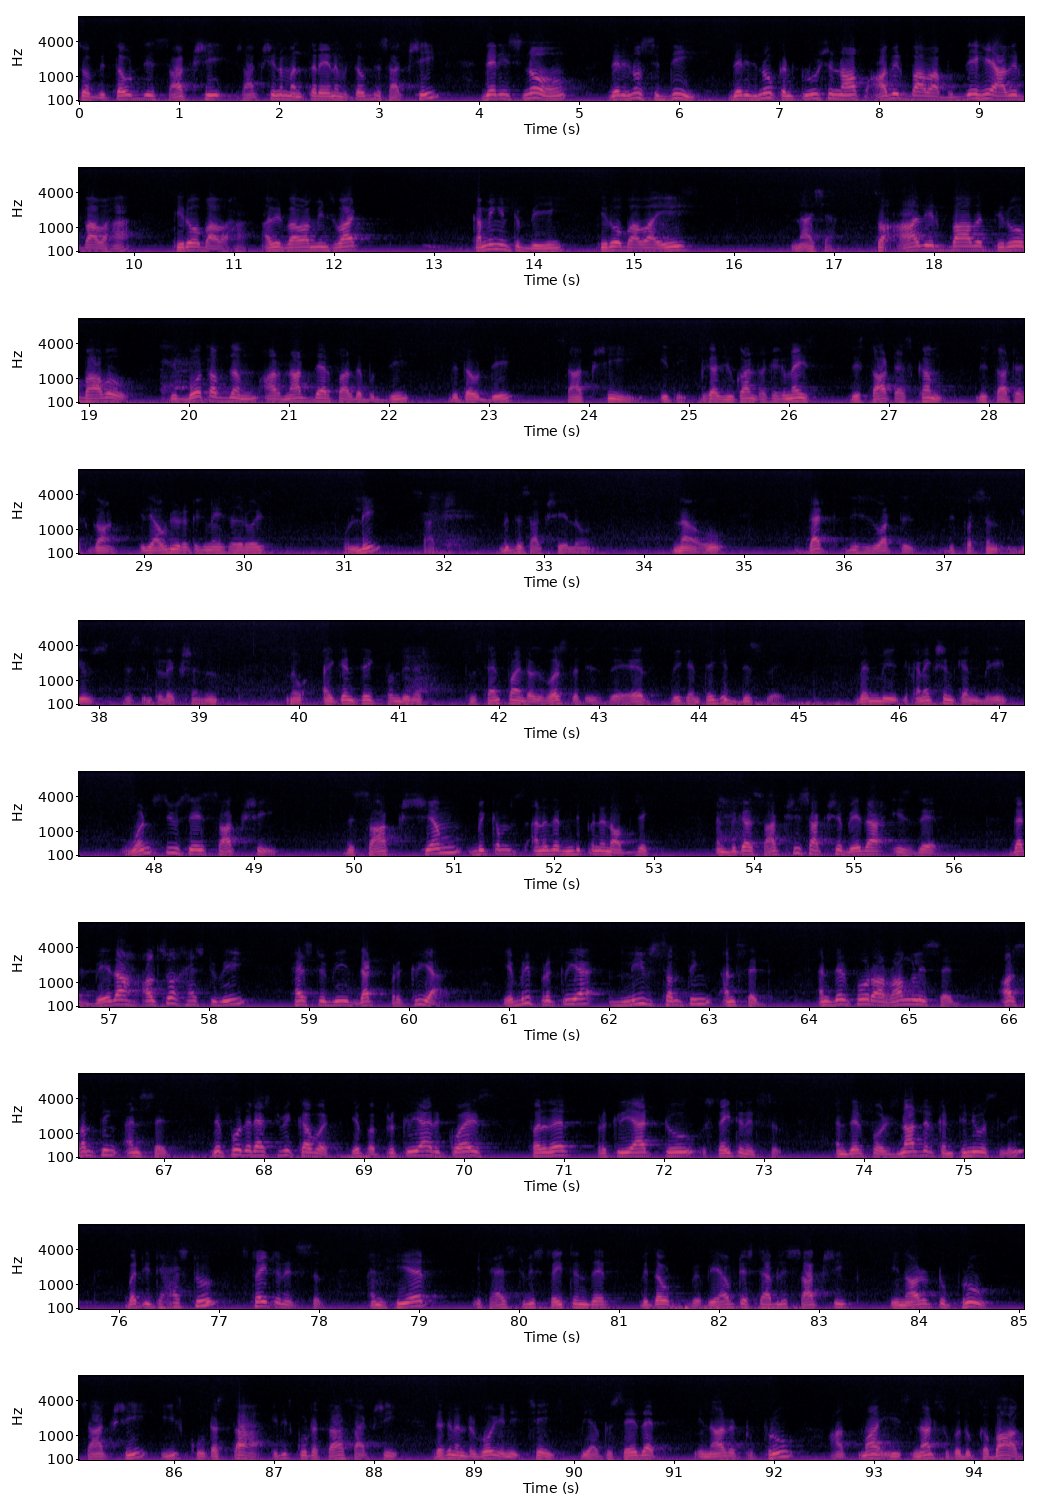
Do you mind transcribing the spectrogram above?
So without the Sakshi, Sakshinam Antarena, without the Sakshi, there is no, there is no Siddhi, there is no conclusion of Avirbhava, Buddhehe Avirbhavaha, Tirobhavaha. Avirbhava means what? Coming into being, Tirobhava is Nasha. So Avirbhava, Tirobhava, the both of them are not there for the Buddhi without the Sakshi iti. Because you can't recognize this thought has come, this thought has gone. How do you recognize otherwise? Only Sakshi, with the Sakshi alone. Now, that this is what this, this person gives this introduction. Now, I can take from the, next, the standpoint of the verse that is there, we can take it this way. When we, the connection can be, once you say Sakshi, the Sakshyam becomes another independent object. And because Sakshi Sakshi Veda is there, that Veda also has to be, has to be that Prakriya. Every Prakriya leaves something unsaid and therefore or wrongly said or something unsaid. Therefore that has to be covered. If a Prakriya requires further Prakriya to straighten itself. And therefore it's not there continuously, but it has to straighten itself. And here it has to be straightened there without, we have to establish Sakshi in order to prove Sakshi is Kutastaha. It is Kutastaha Sakshi. Doesn't undergo any change. We have to say that in order to prove Atma is not Sukha Dukkha Bhag.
